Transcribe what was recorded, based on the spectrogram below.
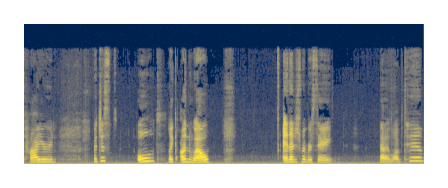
tired, but just old, like unwell. And I just remember saying that I loved him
